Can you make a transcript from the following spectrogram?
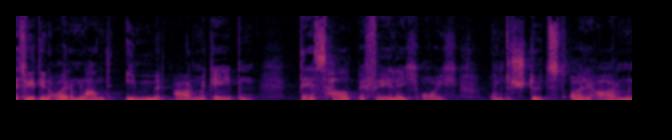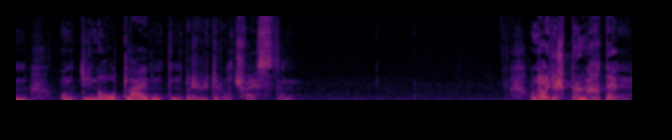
Es wird in eurem Land immer Arme geben. Deshalb befehle ich euch, unterstützt eure Armen und die notleidenden Brüder und Schwestern. Und eure Sprüche denn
